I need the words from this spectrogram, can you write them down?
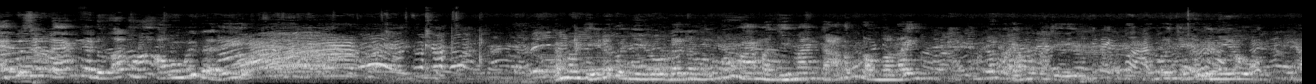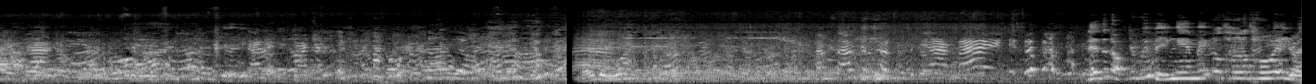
Em có xứng đáng nghe được ơn hoa hồng không quý vị cảm ơn chị rất là nhiều. Đây là những bó hoa mà chị mang cả tấm lòng vào đây. Rất là cảm ơn chị. Cảm ơn chị rất là nhiều. Đổ chừng quá để tôi đọc cho quý vị nghe mấy câu thơ thôi, rồi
